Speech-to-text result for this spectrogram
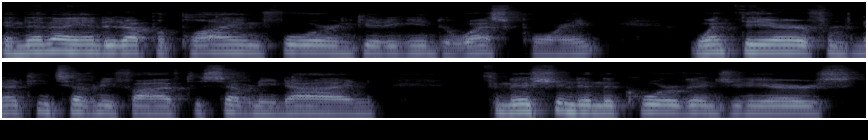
And then I ended up applying for and getting into West Point. Went there from 1975 to 79, commissioned in the Corps of Engineers,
